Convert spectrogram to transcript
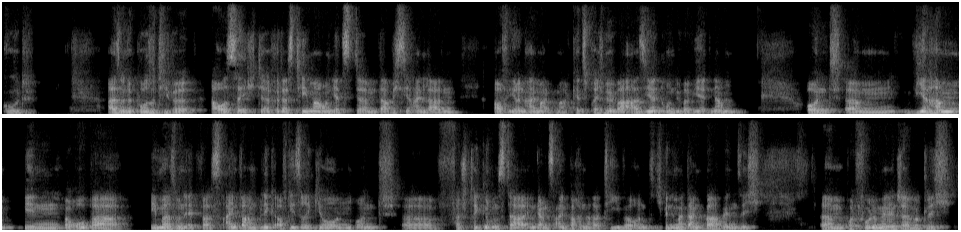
Gut. Also eine positive Aussicht äh, für das Thema. Und jetzt ähm, darf ich Sie einladen auf Ihren Heimatmarkt. Jetzt sprechen wir über Asien und über Vietnam. Und ähm, wir haben in Europa immer so einen etwas einfachen Blick auf diese Region und äh, verstricken uns da in ganz einfache Narrative. Und ich bin immer dankbar, wenn sich ähm, Portfolio-Manager wirklich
